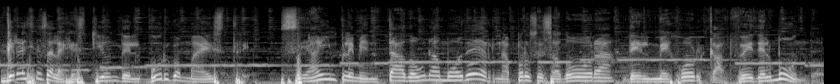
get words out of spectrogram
Gracias a la gestión del burgomaestre, se ha implementado una moderna procesadora del mejor café del mundo.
